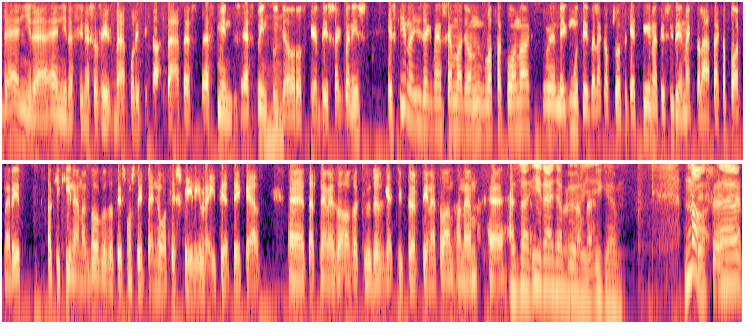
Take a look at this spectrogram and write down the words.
de ennyire, ennyire színes az észbel politika. Tehát ezt, ezt mind, ezt mind uh-huh. tudja orosz kérdésekben is, És kínai ügyekben sem nagyon vacakolnak, még múlt évben lekapcsoltak egy filmet, és idén megtalálták a partnerét, aki Kínának dolgozott, és most éppen 8 és fél évre ítélték el. Tehát nem ez a hazaküldözgetjük történet van, hanem... Ez a irány a bőri, igen. Na, és, hát,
